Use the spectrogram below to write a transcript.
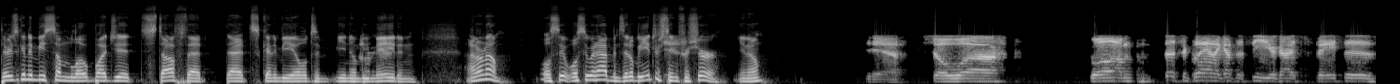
there's going to be some low budget stuff that that's going to be able to you know be made, and I don't know. We'll see. We'll see what happens. It'll be interesting for sure. You know. Yeah. So, uh, well, I'm just glad I got to see your guys' faces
